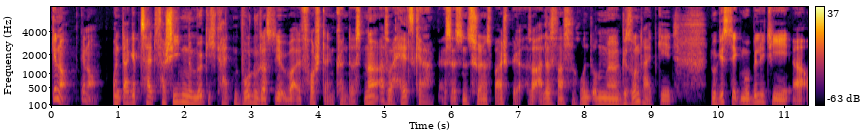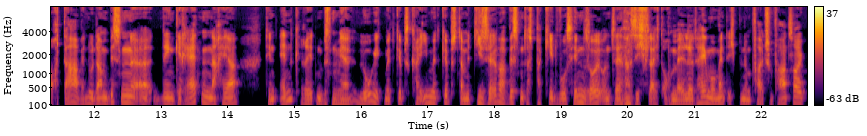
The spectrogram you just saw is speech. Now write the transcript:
Genau, genau. Und da gibt's halt verschiedene Möglichkeiten, wo du das dir überall vorstellen könntest. Ne? Also Healthcare es ist ein schönes Beispiel. Also alles, was rund um äh, Gesundheit geht, Logistik, Mobility, äh, auch da, wenn du da ein bisschen äh, den Geräten nachher den Endgeräten ein bisschen mehr Logik mitgibst, KI mitgibst, damit die selber wissen, das Paket, wo es hin soll und selber sich vielleicht auch meldet, hey, Moment, ich bin im falschen Fahrzeug.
